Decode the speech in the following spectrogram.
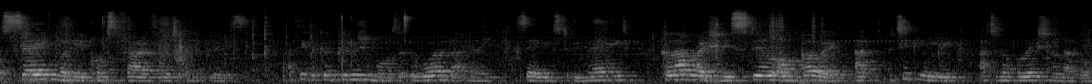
save money across the fire authority and the police. I think the conclusion was that there weren't that many savings to be made. Collaboration is still ongoing, at, particularly at an operational level,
